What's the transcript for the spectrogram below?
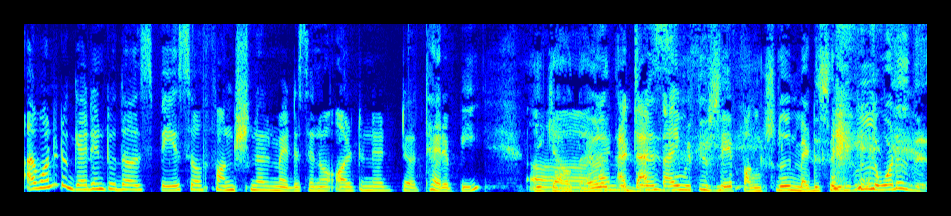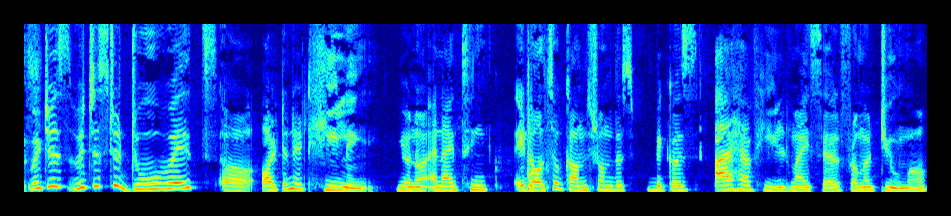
I wanted to get into the space of functional medicine or alternate uh, therapy. Uh, At that was, time, if you say functional medicine, what is this? Which is which is to do with uh, alternate healing you know and i think it also comes from this because i have healed myself from a tumor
